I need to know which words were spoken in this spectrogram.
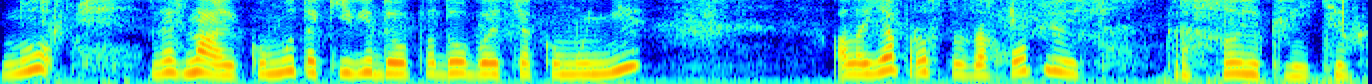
Ну, не знаю, кому такі відео подобаються, кому ні. Але я просто захоплююсь красою квітів.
